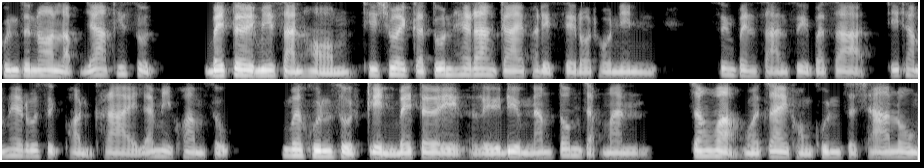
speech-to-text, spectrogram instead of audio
คุณจะนอนหลับยากที่สุด ใบเตยมีสารหอมที่ช่วยกระตุ้นให้ร่างกายผลิตเซโรโทนิน ซึ่งเป็นสารสื่อประสาทที่ทำให้รู้สึกผ่อนคลายและมีความสุข เมื่อคุณสูดกลิ่นใบเตย หรือดื่มน้ำต้มจากมัน จังหวะหัวใจของคุณจะช้าลง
